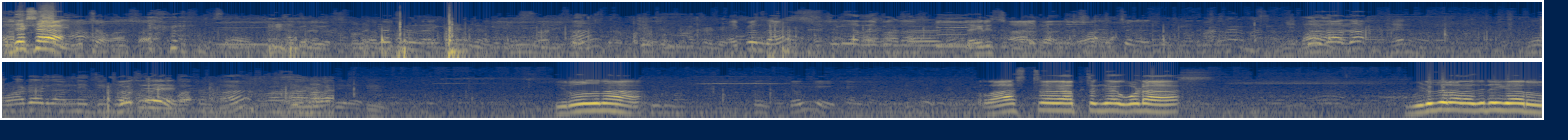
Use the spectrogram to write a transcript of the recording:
అధ్యక్ష అయిపోయిందా? ఈ రోజున రాష్ట్ర వ్యాప్తంగా కూడా విడుదల రజనీ గారు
